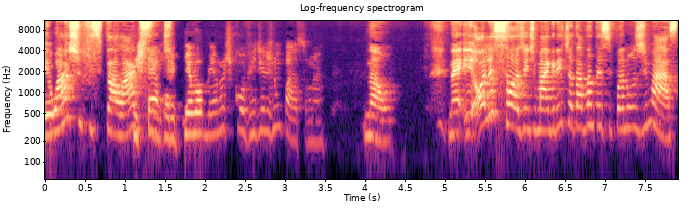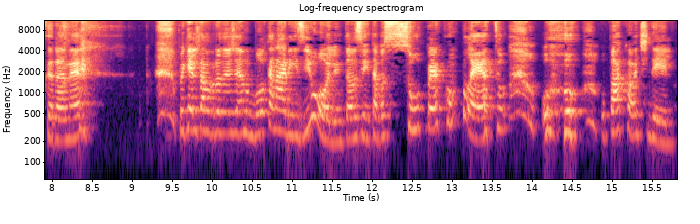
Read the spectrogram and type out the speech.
eu acho que se falar. Stephanie, pelo menos Covid eles não passam, né? Não, né? E olha só, gente, o Magritte já estava antecipando o uso de máscara, né? Porque ele estava protegendo boca, nariz e olho. Então, assim, estava super completo o, o pacote dele.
